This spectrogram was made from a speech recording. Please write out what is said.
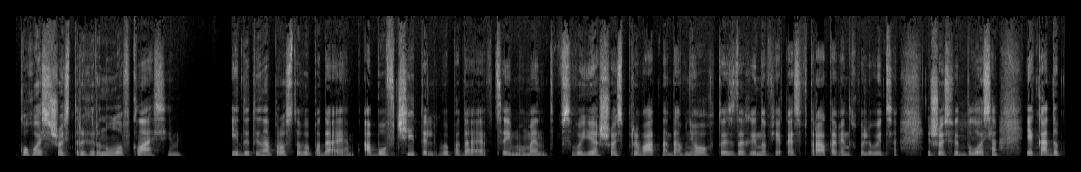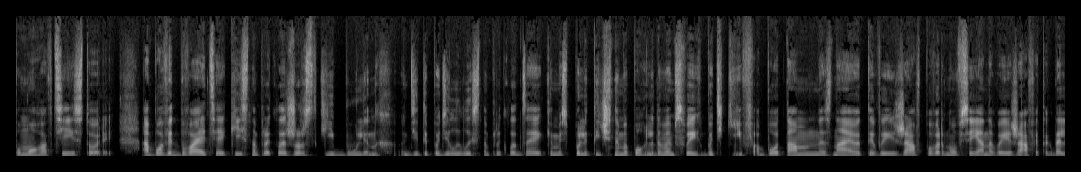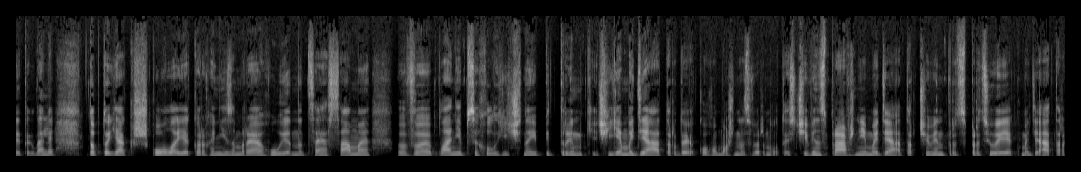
когось щось тригернуло в класі і дитина просто випадає, або вчитель випадає в цей момент в своє щось приватне. Да? В нього хтось загинув, якась втрата, він хвилюється, і щось відбулося. Яка допомога в цій історії? Або відбувається якийсь, наприклад, жорсткий булінг. Діти поділились, наприклад, за якимись політичними поглядами своїх батьків, або там не знаю, ти виїжджав, повернувся, я не виїжджав, і так далі. І так далі. Тобто, як школа, як організм реагує на це саме в плані психологічної психологічної підтримки, чи є медіатор, до якого можна звернутися, чи він справжній медіатор, чи він працює як медіатор,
